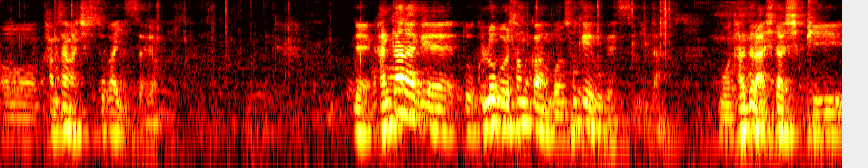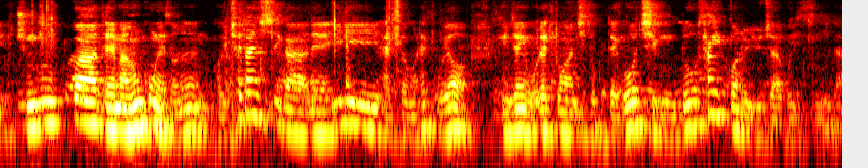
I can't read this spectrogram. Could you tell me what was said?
어, 감상하실 수가 있어요. 네, 간단하게 또 글로벌 성과 한번 소개해 보겠습니다. 뭐 다들 아시다시피 중국과 대만, 홍콩에서는 거의 최단 시간에 1위 달성을 했고요. 굉장히 오랫동안 지속되고 지금도 상위권을 유지하고 있습니다.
